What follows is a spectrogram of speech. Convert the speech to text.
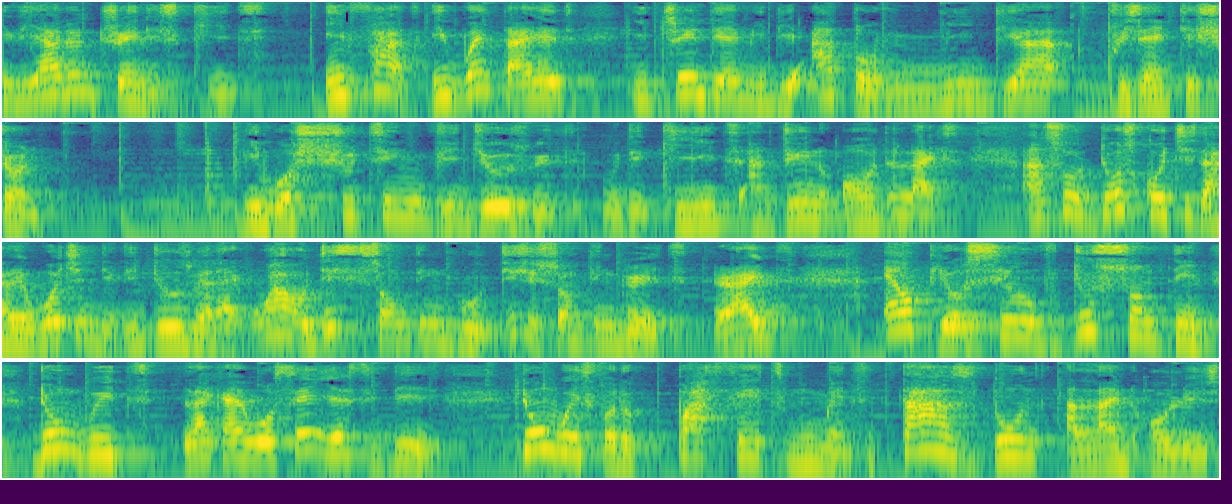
if he hadn't trained his kids, in fact, he went ahead, he trained them in the art of media presentation. He was shooting videos with, with the kids and doing all the likes. And so those coaches that were watching the videos were like, wow, this is something good. This is something great, right? Help yourself, do something. Don't wait, like I was saying yesterday, don't wait for the perfect moment. Stars don't align always.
